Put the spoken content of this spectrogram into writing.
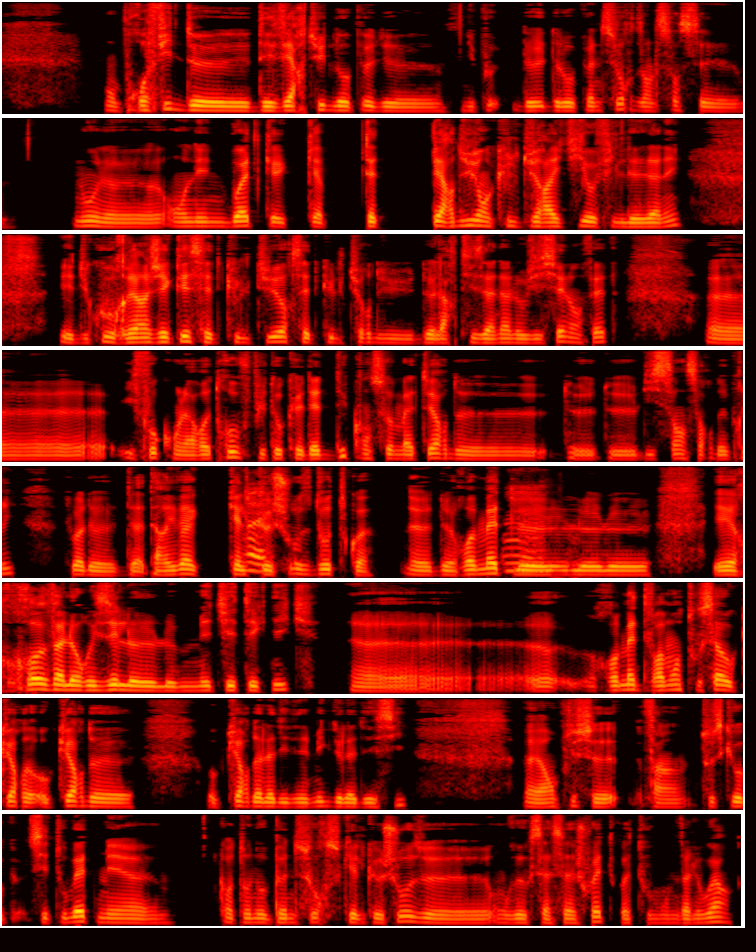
on profite de, des vertus de l'open de, de, de l'open source dans le sens euh, nous euh, on est une boîte qui a, qui a peut-être perdu en culture IT au fil des années. Et du coup réinjecter cette culture cette culture du, de l'artisanat logiciel en fait euh, il faut qu'on la retrouve plutôt que d'être des consommateurs de, de, de licences hors de prix. Tu vois d'arriver à quelque Ouais. chose d'autre quoi. De, de remettre le, le, le- et revaloriser le, le métier technique euh, remettre vraiment tout ça au cœur au cœur de au cœur de la dynamique de la DSI euh, en plus, euh, enfin, tout ce qui c'est tout bête, mais euh, quand on open source quelque chose, euh, on veut que ça soit chouette, quoi. Tout le monde va le voir.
